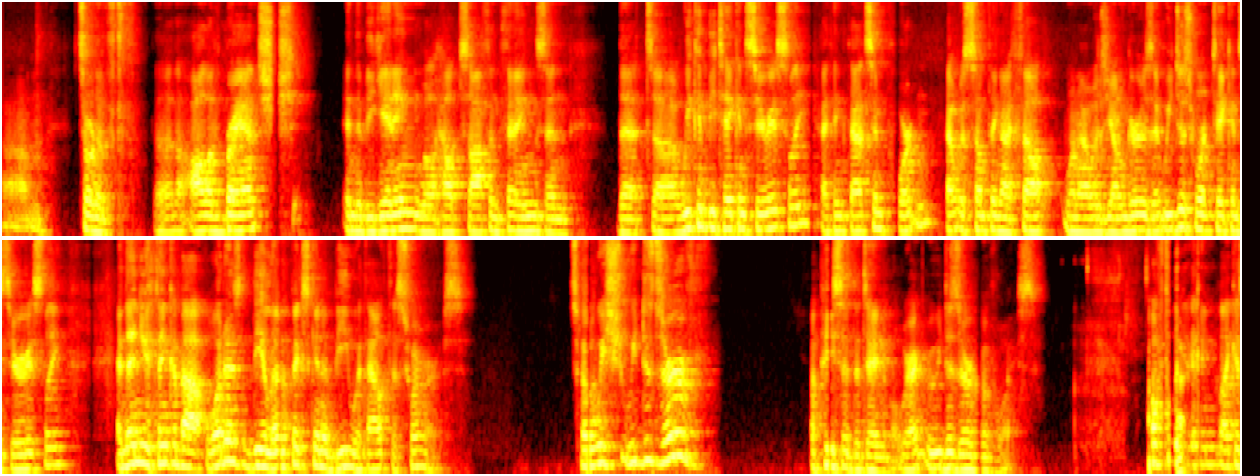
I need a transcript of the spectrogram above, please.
um, sort of the, the, olive branch in the beginning will help soften things and that uh, we can be taken seriously. I think that's important. That was something I felt when I was younger is that we just weren't taken seriously. And then you think about what is the Olympics going to be without the swimmers? So we sh- we deserve a piece at the table, right? We deserve a voice. Hopefully, it can, like I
